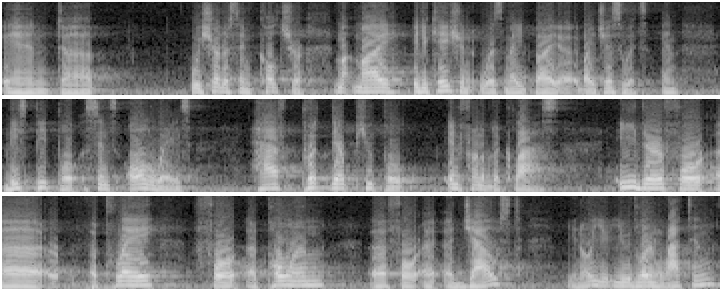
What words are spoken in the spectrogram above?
and uh, we share the same culture. My, my education was made by, uh, by Jesuits, and these people, since always, have put their pupil in front of the class, either for uh, a play, for a poem, uh, for a, a, joust. You know, you, you would learn Latin,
